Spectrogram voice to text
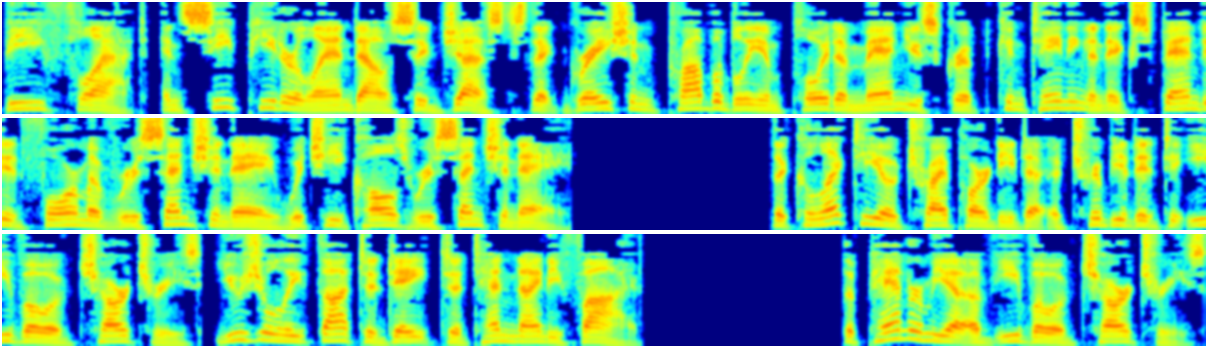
B-flat, and C. Peter Landau suggests that Gratian probably employed a manuscript containing an expanded form of recension A which he calls recension A. The Collectio Tripartita attributed to Ivo of Chartres, usually thought to date to 1095, the Panormia of Ivo of Chartres,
